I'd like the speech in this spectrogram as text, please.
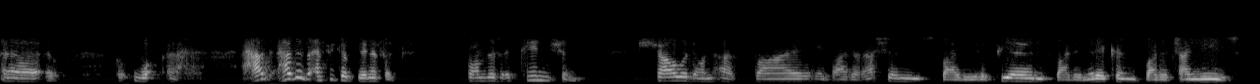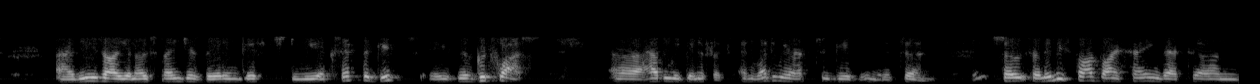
uh, wh- uh, how, how does Africa benefit from this attention showered on us by by the Russians, by the Europeans, by the Americans, by the Chinese. Uh, these are, you know, strangers bearing gifts. Do we accept the gifts? Is this good for us? Uh, how do we benefit? And what do we have to give in return? So, so let me start by saying that um,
